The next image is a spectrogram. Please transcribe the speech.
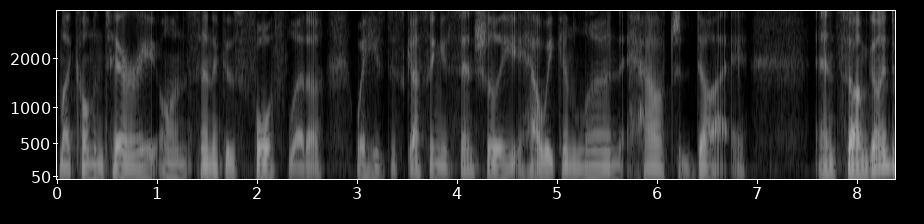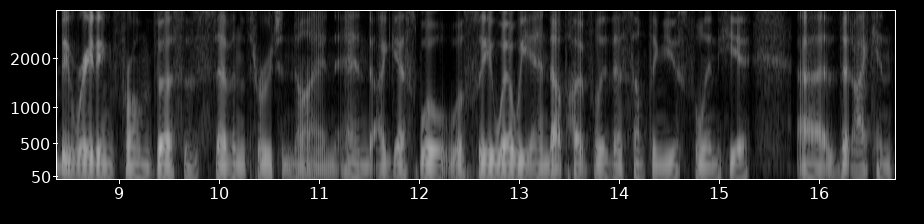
my commentary on Seneca's fourth letter, where he's discussing essentially how we can learn how to die. And so I'm going to be reading from verses 7 through to 9 and I guess we'll we'll see where we end up. Hopefully there's something useful in here uh, that I can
